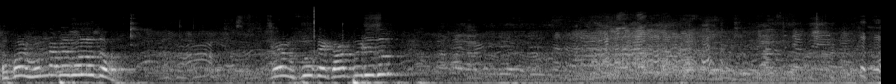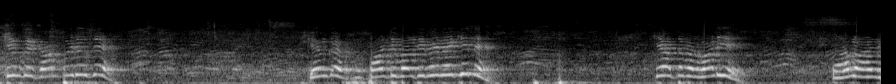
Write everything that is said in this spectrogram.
તો કોણ મુન્નાભાઈ બોલો છો એમ શું કે, કામ પડ્યું હતું કેમ કઈ કામ પડ્યું છે? કેમ કે પાર્ટી પાર્ટી નહીં રાખી ને? ક્યાં તમારે વાડીએ? ચાલો આવો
